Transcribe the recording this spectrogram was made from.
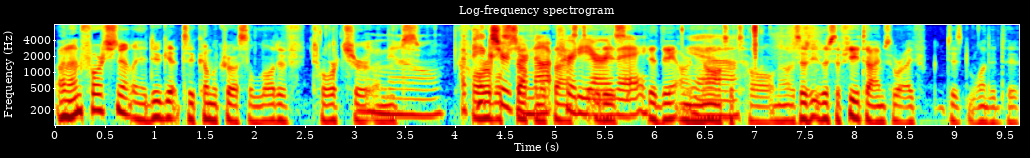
and unfortunately, I do get to come across a lot of torture I and know. The pictures stuff are in the not pretty, are is- they? They are not at all. No, so there's a few times where I've just wanted to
